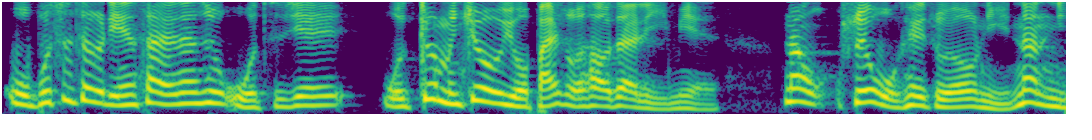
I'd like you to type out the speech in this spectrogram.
我不是这个联赛的，但是我直接我根本就有白手套在里面。那所以，我可以左右你。那你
